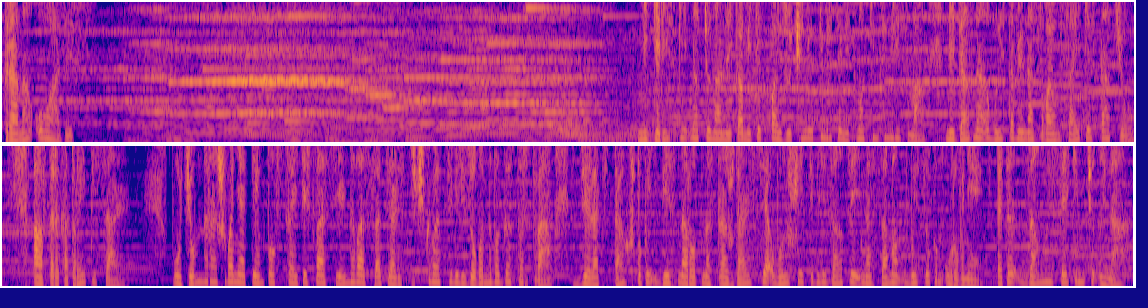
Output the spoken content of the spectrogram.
Страна-оазис. Нигерийский национальный комитет по изучению кимрсенизма кимфинризма недавно выставил на своем сайте статью, автор которой писал Путем наращивания темпов строительства сильного социалистического цивилизованного государства сделать так, чтобы весь народ наслаждался высшей цивилизацией на самом высоком уровне. Это замысел Ким Чен Ына.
